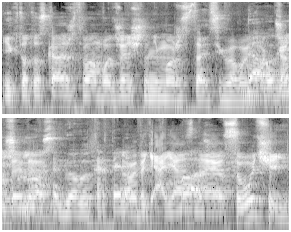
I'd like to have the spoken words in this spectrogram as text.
и кто-то скажет вам, вот женщина не может стать главой Да, вот женщина наркокартеля. может стать главой картеля. А вы такие, а я Может. знаю случай,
